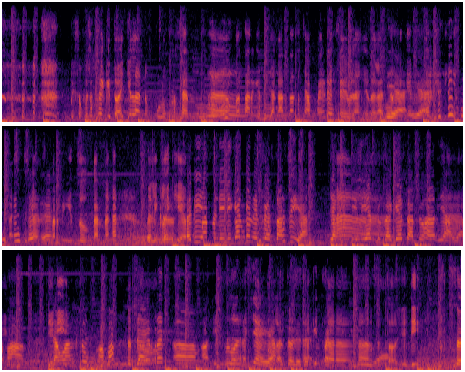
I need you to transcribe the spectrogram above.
Besok-besok saya gitu aja lah 60 persen uh, Jakarta tercapai deh saya bilang gitu kan. Yeah, tapi kan yeah. bukan seperti itu karena kan balik lagi ya. Tadi ya pendidikan kan investasi ya jangan nah, dilihat sebagai satu hal ya ya paham. Jadi, yang langsung apa the direct um, influence-nya ya betul ada impact uh, nah, ya. betul. Jadi se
